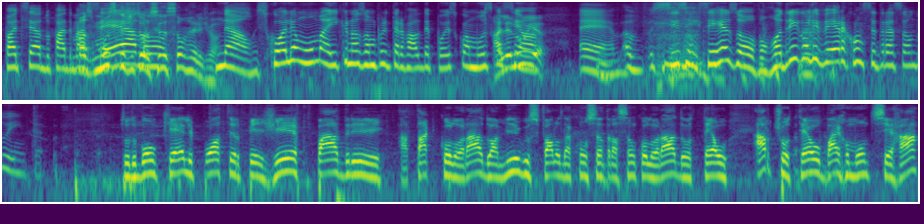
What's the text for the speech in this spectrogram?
Pode ser a do Padre Mas Marcelo. músicas de torcida são religiosas. Não, escolham uma aí que nós vamos pro intervalo depois com a música assim, Aleluia. ó. É, se, se resolvam. Rodrigo Oliveira, concentração do Inter. Tudo bom? Kelly, Potter, PG, Padre, Ataque Colorado, amigos, falo da Concentração Colorado, Hotel Arte Hotel, bairro Monte Serra.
